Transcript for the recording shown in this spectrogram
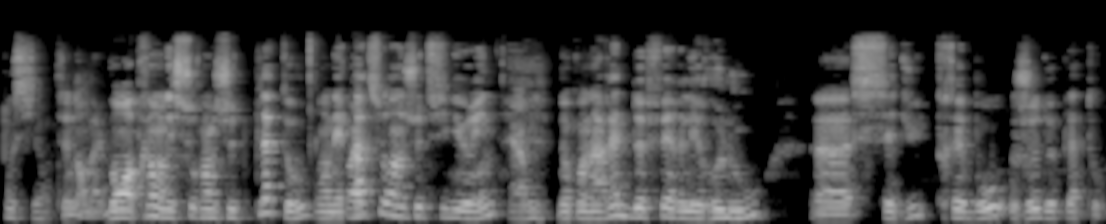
tous identiques. C'est normal. Bon, après, on est sur un jeu de plateau. On n'est Ouais. pas sur un jeu de figurines. Ah oui. Donc, on arrête de faire les relous. Euh, c'est du très beau jeu de plateau.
